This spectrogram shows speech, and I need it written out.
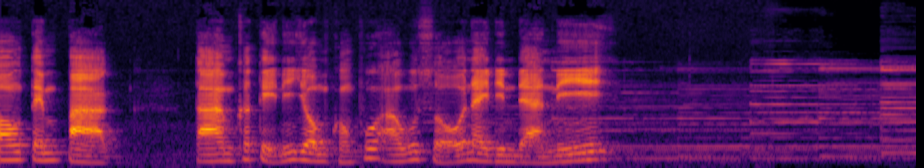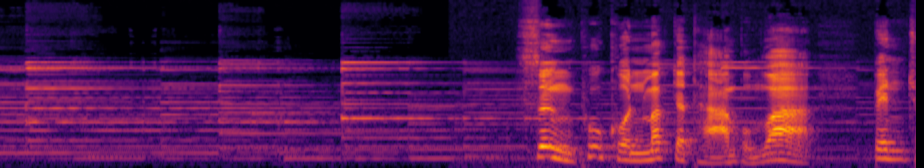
องเต็มปาก ตามคตินิยมของผู้อาวุโสในดินแดนนี้ ซึ่งผู้คนมักจะถามผมว่า เป็นช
